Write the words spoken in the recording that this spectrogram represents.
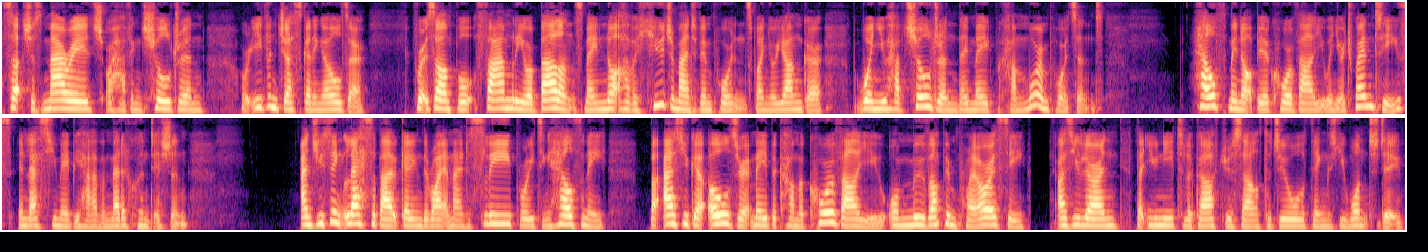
such as marriage or having children, or even just getting older. For example, family or balance may not have a huge amount of importance when you're younger, but when you have children, they may become more important. Health may not be a core value in your 20s, unless you maybe have a medical condition. And you think less about getting the right amount of sleep or eating healthily, but as you get older, it may become a core value or move up in priority as you learn that you need to look after yourself to do all the things you want to do.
